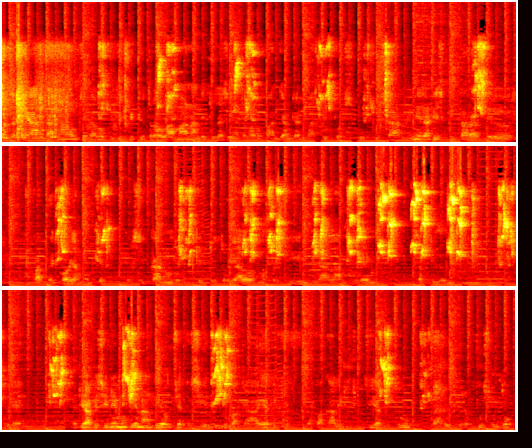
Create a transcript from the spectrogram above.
Oke sekian karena Om Cek kalau bikin video terlalu lama nanti durasinya terlalu panjang dan pasti bosku bosan ini tadi sekitar hasil 4 ekor yang Om Cek bersihkan untuk bikin tutorial ngebersihin belalang goreng sebelum goreng jadi habis ini mungkin nanti Om Cek bersihin dulu pakai air beberapa kali dicuci habis itu baru direbus untuk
